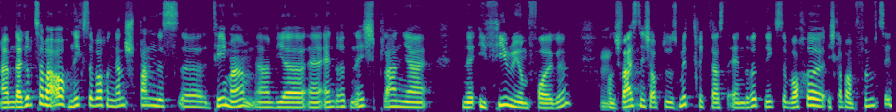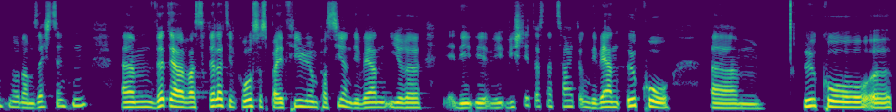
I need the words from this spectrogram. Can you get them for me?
Ähm, da gibt es aber auch nächste Woche ein ganz spannendes äh, Thema. Äh, wir, äh, Endrit und ich, planen ja eine Ethereum-Folge. Hm. Und ich weiß nicht, ob du es mitkriegt hast, Endrit. Nächste Woche, ich glaube am 15. oder am 16. Ähm, wird ja was relativ Großes bei Ethereum passieren. Die werden ihre, die, die, wie, wie steht das in der Zeitung? Die werden Öko, ähm, Öko,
